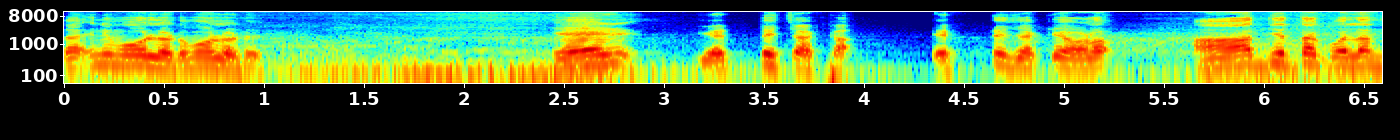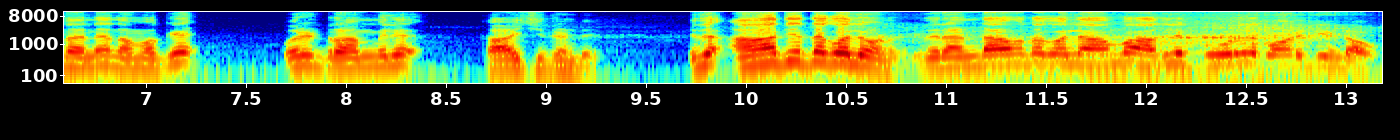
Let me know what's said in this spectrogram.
ദാ ഇനി മുകളിലോട്ട് മുകളിലോട്ട്. ഏഴ് എട്ട് ചക്ക. എട്ട് ചക്കയോളം ആദ്യത്തെ കൊല്ലം തന്നെ നമുക്ക് ഒരു ഡ്രമ്മിൽ കായ്ച്ചിട്ടുണ്ട്. ഇത് ആദ്യത്തെ കൊല്ലമാണ് ഇത് രണ്ടാമത്തെ കൊല്ലമാകുമ്പോൾ അതിൽ കൂടുതൽ ക്വാണ്ടിറ്റി ഉണ്ടാവും.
